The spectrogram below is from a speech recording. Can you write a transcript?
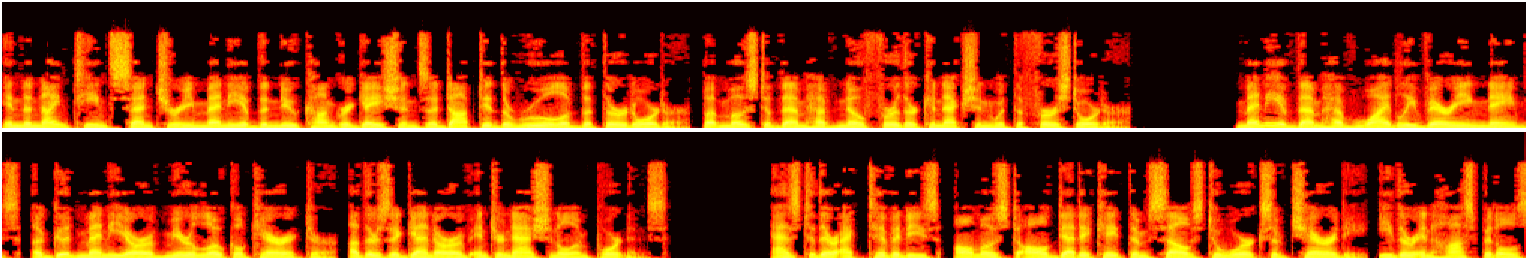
In the 19th century many of the new congregations adopted the rule of the Third Order, but most of them have no further connection with the First Order. Many of them have widely varying names, a good many are of mere local character, others again are of international importance. As to their activities, almost all dedicate themselves to works of charity, either in hospitals,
